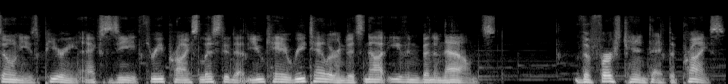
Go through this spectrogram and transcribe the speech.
Sony Xperia XZ3 price listed at UK retailer and it's not even been announced. The first hint at the price.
